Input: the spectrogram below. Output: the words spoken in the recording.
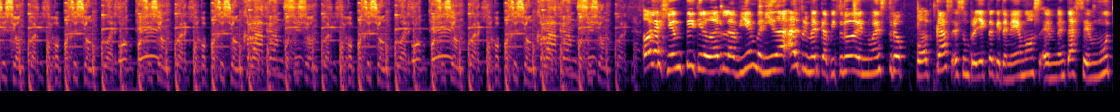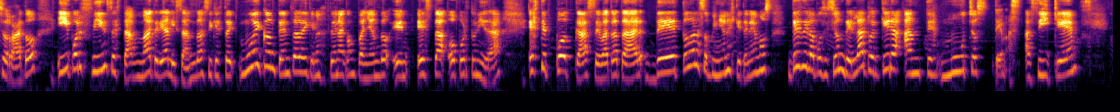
Posición twerk, posición twerk, posición twerk, posición twerk, posición twerk, posición twerk, posición twerk, posición twerk, posición twerk. Hola gente, quiero dar la bienvenida al primer capítulo de nuestro podcast. Es un proyecto que tenemos en mente hace mucho rato y por fin se está materializando, así que estoy muy contenta de que nos estén acompañando en esta oportunidad. Este podcast se va a tratar de todas las opiniones que tenemos desde la posición de la tuerquera ante muchos temas. Así que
